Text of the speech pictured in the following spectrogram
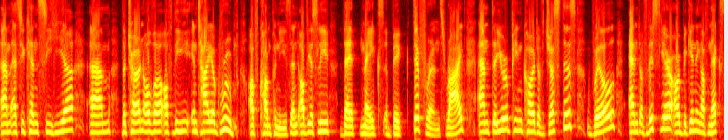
um, as you can see here, um, the turnover of the entire group of companies. And obviously, that makes a big difference, right? And the European Court of Justice will, end of this year or beginning of next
